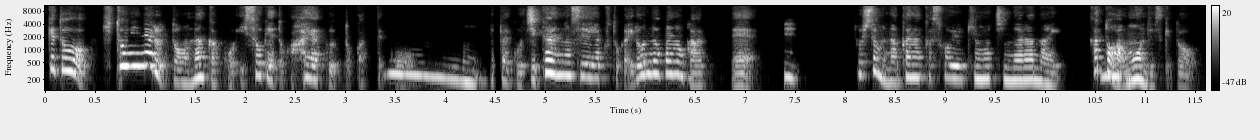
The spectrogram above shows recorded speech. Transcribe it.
けど、人になると、なんかこう、急げとか早くとかってこう、うん。やっぱりこう、時間の制約とかいろんなものがあってええ、どうしてもなかなかそういう気持ちにならないかとは思うんですけど、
